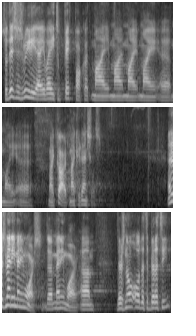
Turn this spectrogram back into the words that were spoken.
So this is really a way to pickpocket my, my, my, my, uh, my, uh, my card, my credentials. And there's many, many more. There are many more. Um, there's no auditability,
